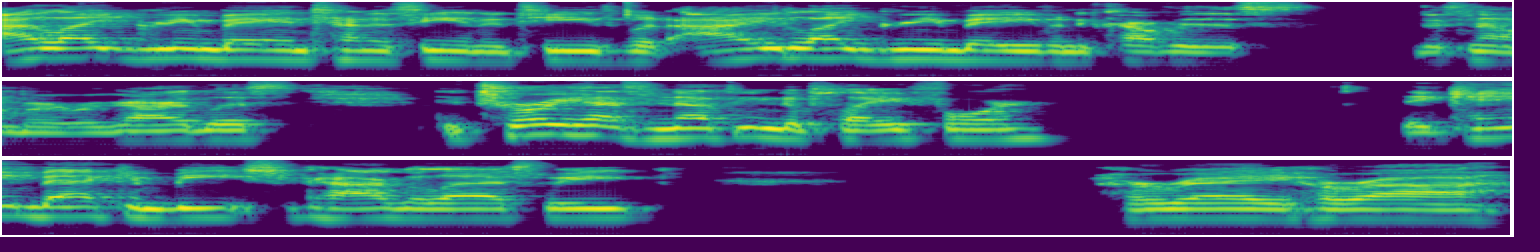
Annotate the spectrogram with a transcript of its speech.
I like Green Bay and Tennessee in the tease, but I like Green Bay even to cover this this number regardless. Detroit has nothing to play for. They came back and beat Chicago last week. Hooray, hurrah.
